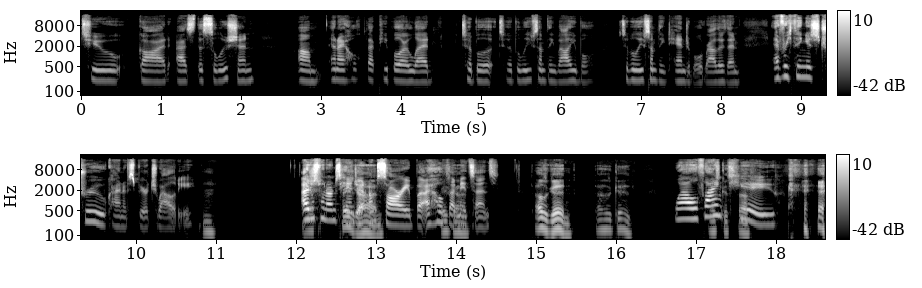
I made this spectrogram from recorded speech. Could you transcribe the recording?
to god as the solution um, and i hope that people are led to, be- to believe something valuable to believe something tangible rather than everything is true kind of spirituality Mm. I just went on a tangent. I'm sorry, but I hope Praise that God. made sense. That was good. That was good. Well, thank good you.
